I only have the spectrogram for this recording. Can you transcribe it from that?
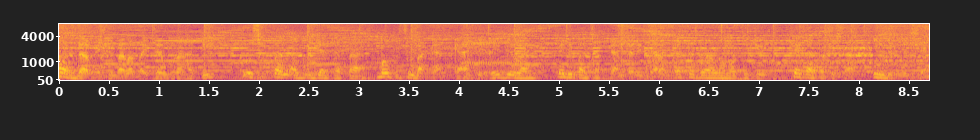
Salam damai gembala baik dan murah hati, Keuskupan Agung Jakarta mempersembahkan KAJ Radio Line yang dipancarkan dari Jalan Katedral nomor 7, Jakarta Pusat, Indonesia.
